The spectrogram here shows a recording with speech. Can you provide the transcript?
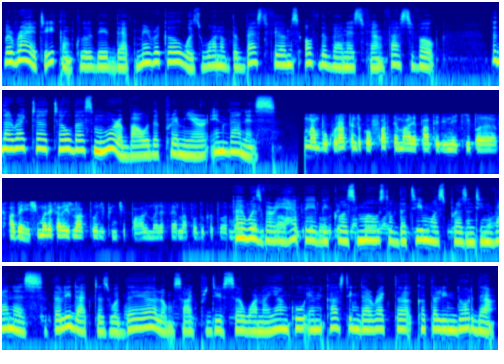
Variety concluded that Miracle was one of the best films of the Venice Film Festival. The director told us more about the premiere in Venice. M-am bucurat pentru că o foarte mare parte din echipă a venit și mă refer aici la actorii principali, mă refer la producători. I was very happy because most of the team was present in Venice. The lead actors were there alongside producer Oana Iancu and casting director Cătălin Dordea.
